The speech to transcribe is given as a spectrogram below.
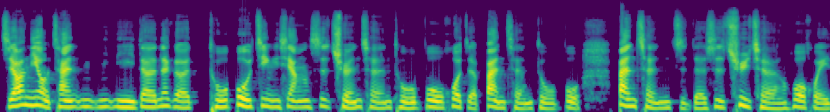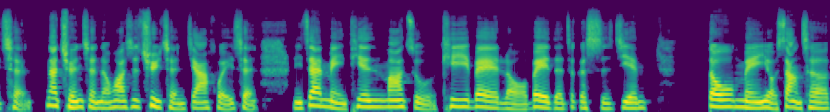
只要你有参你你的那个徒步进香是全程徒步或者半程徒步，半程指的是去程或回程，那全程的话是去程加回程。你在每天妈祖起马落尾的这个时间都没有上车，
